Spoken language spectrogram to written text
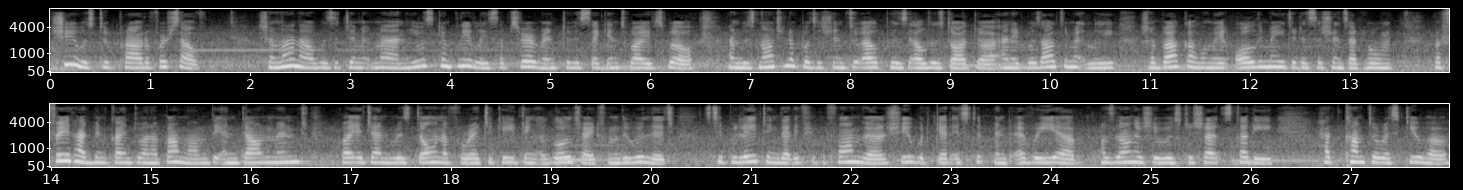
she was too proud of herself. Shamanna was a timid man. He was completely subservient to his second wife's will and was not in a position to help his eldest daughter, and it was ultimately Shabaka who made all the major decisions at home. But fate had been kind to Anupama, the endowment by a generous donor for educating a girl child from the village, stipulating that if she performed well, she would get a stipend every year as long as she wished to study, had come to rescue her.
